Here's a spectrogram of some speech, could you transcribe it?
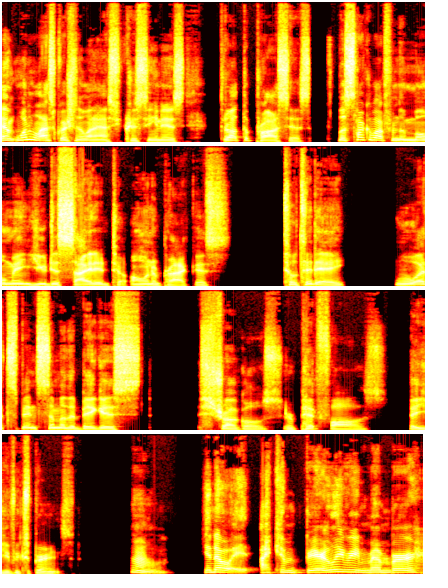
And one last question I want to ask you, Kristine, is throughout the process, let's talk about from the moment you decided to own a practice till today, what's been some of the biggest struggles or pitfalls that you've experienced? Hmm. You know, it, I can barely remember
